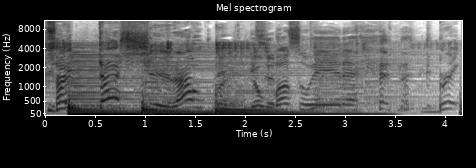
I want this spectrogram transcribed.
Take that shit out. Yo, muscle head ass.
